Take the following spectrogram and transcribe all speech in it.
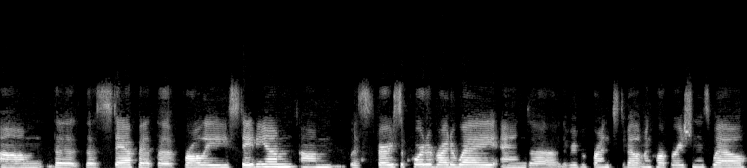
Um, the the staff at the Frawley Stadium um, was very supportive right away, and uh, the Riverfront Development Corporation as well.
